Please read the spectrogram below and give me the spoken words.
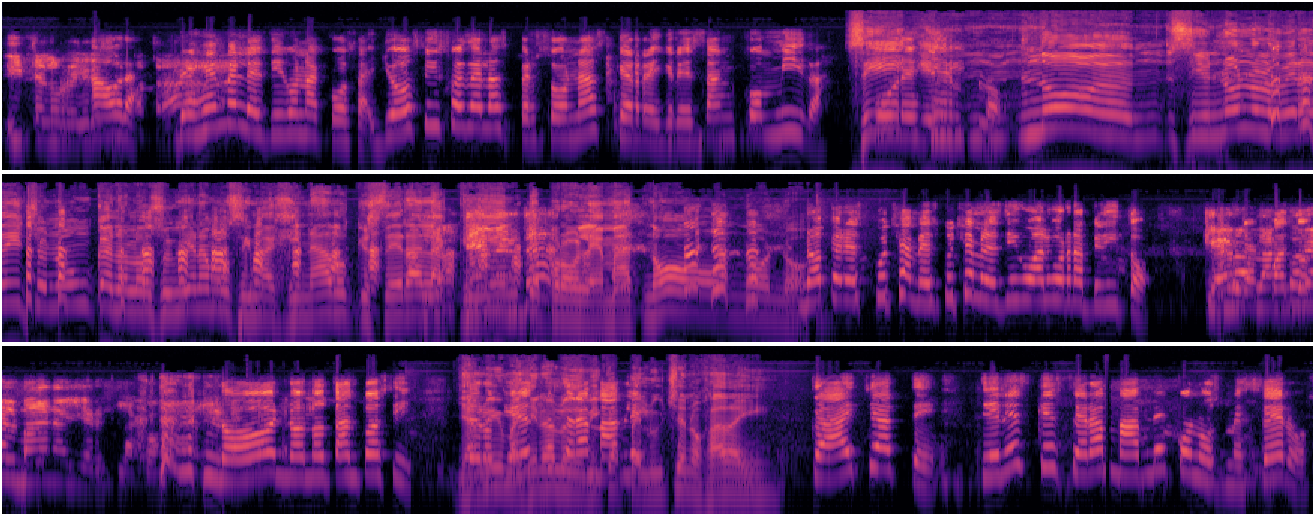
y te lo regresan Ahora, para atrás. déjenme les digo una cosa. Yo sí soy de las personas que regresan comida. Sí, Por eh, ejemplo. no, si no nos lo hubiera dicho nunca, nos los hubiéramos imaginado que usted era la ¿De cliente problemática. No, no, no. No, pero escúchame, escúchame, les digo algo rapidito. Quiero Mira, hablar cuando- con el manager. La. No, no, no tanto así. Ya pero me imagino a amable. Peluche enojada ahí. Cállate, tienes que ser amable con los meseros,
